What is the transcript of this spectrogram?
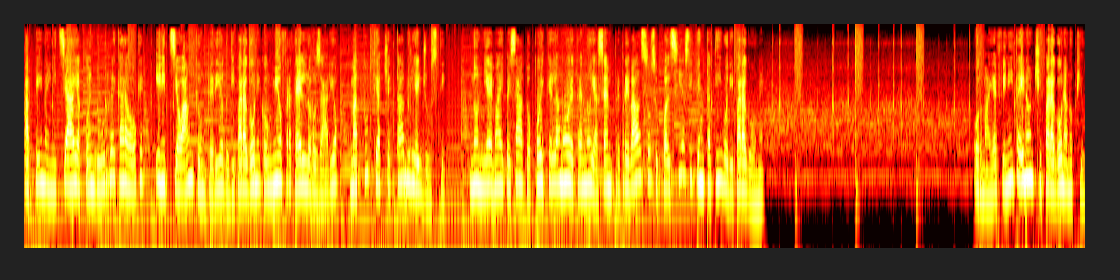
Appena iniziai a condurre karaoke, iniziò anche un periodo di paragoni con mio fratello Rosario, ma tutti accettabili e giusti. Non mi è mai pesato poiché l'amore tra noi ha sempre prevalso su qualsiasi tentativo di paragone. Ormai è finita e non ci paragonano più.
